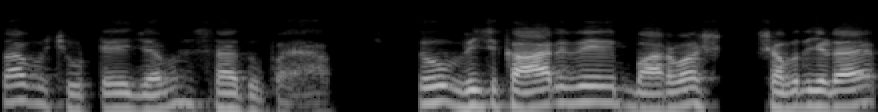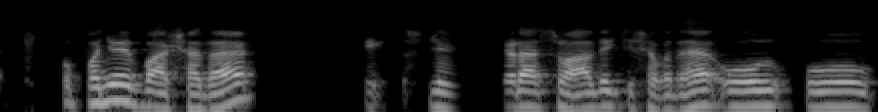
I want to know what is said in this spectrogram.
ਤਬ ਛੂਟੇ ਜਬ ਸਾਧੂ ਪਾਇਆ। ਤੋ ਵਿਚਕਾਰ ਦੇ 12ਵਾਂ ਸ਼ਬਦ ਜਿਹੜਾ ਹੈ ਉਹ ਪੰਜਵੇਂ ਪਾਤਸ਼ਾਹ ਦਾ ਜਿਹੜਾ ਸਵਾਲ ਦੇ ਵਿੱਚ ਸ਼ਬਦ ਹੈ ਉਹ ਉਹ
